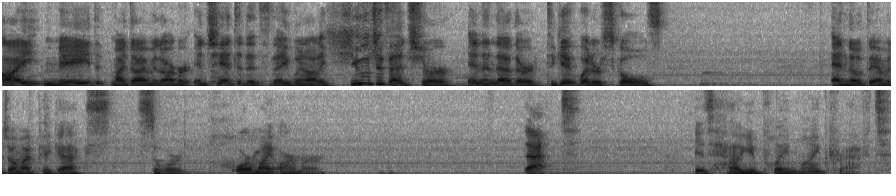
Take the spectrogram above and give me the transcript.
I made my diamond armor, enchanted it today, went on a huge adventure in the nether to get wither skulls, and no damage on my pickaxe, sword, or my armor. That is how you play Minecraft.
